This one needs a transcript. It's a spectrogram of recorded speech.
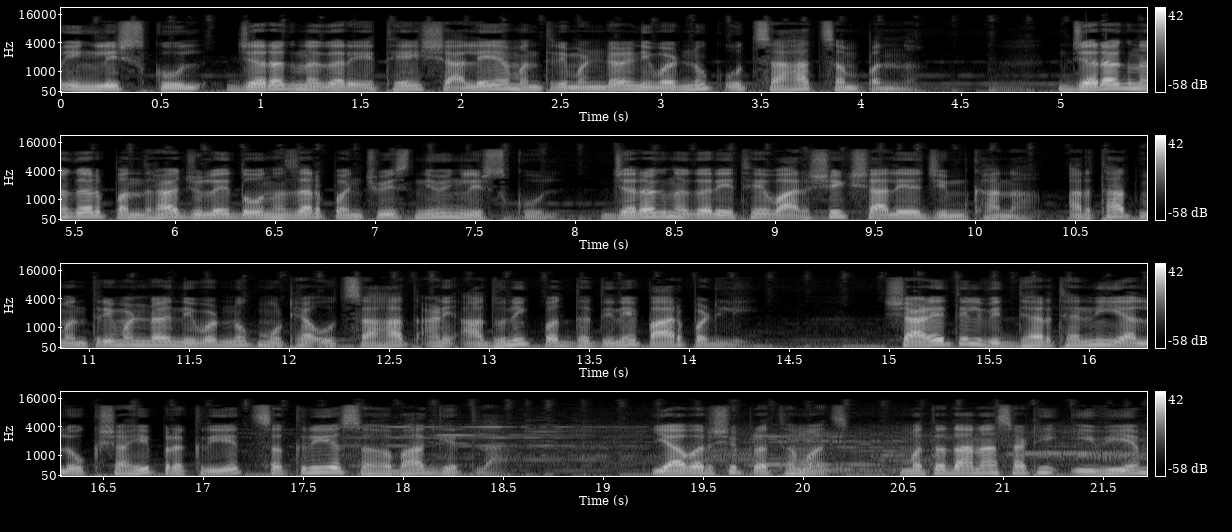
इंग्लिश स्कूल जरगनगर येथे शालेय मंत्रिमंडळ निवडणूक उत्साहात संपन्न. जरगनगर पंधरा जुलै दोन हजार पंचवीस न्यू इंग्लिश स्कूल जरगनगर येथे वार्षिक शालेय जिमखाना अर्थात मंत्रिमंडळ निवडणूक मोठ्या उत्साहात आणि आधुनिक पद्धतीने पार पडली. शाळेतील विद्यार्थ्यांनी या लोकशाही प्रक्रियेत सक्रिय सहभाग घेतला. यावर्षी प्रथमच मतदानासाठी ईव्हीएम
